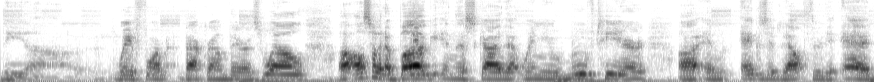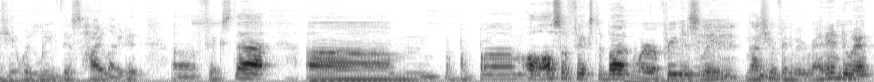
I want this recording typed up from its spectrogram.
the uh, waveform background there as well. Uh, also had a bug in this guy that when you moved here uh, and exited out through the edge, it would leave this highlighted. Uh, fix that. Um. Oh, also fixed a bug where previously, not sure if anybody ran into it,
